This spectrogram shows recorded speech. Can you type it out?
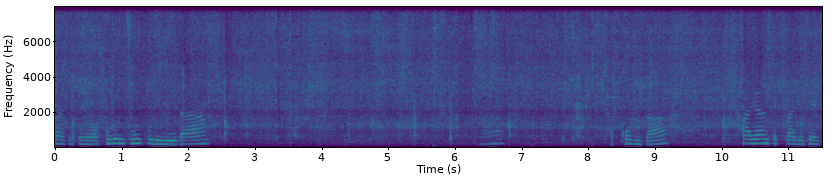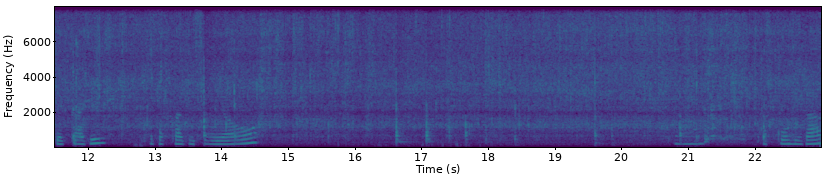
볶아주세요. 불은 중불입니다. 닭 고기가 하얀 색깔이 될 때까지 볶아주시고요. 자, 닭고기가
